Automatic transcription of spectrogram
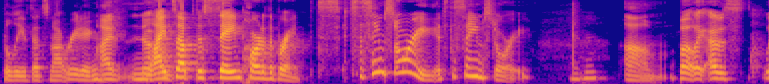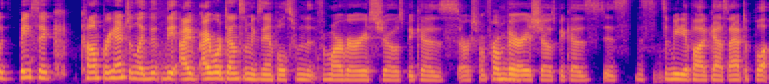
believe that's not reading. I know Lights up the same part of the brain. It's it's the same story. It's the same story. Mm-hmm. Um, but like I was with basic comprehension, like the, the I, I wrote down some examples from the, from our various shows because, or from, from various shows because it's this is a media podcast. I have to pull, I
